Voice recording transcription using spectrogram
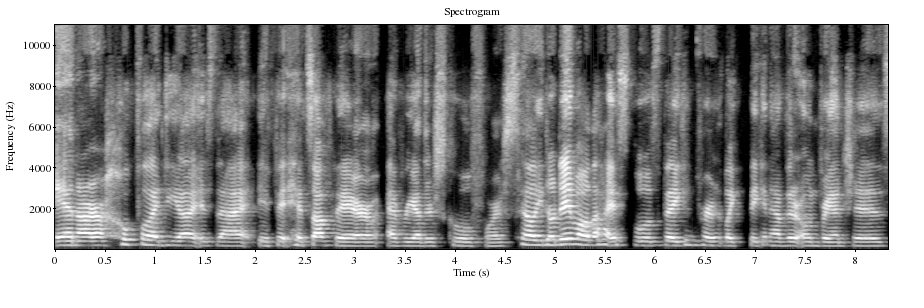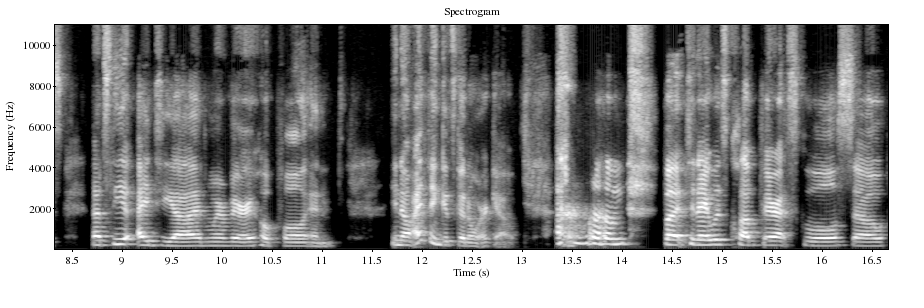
and our hopeful idea is that if it hits off there, every other school for so you know name all the high schools, they can per- like they can have their own branches. That's the idea, and we're very hopeful and. You know, I think it's going to work out. um, but today was club fair at school, so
